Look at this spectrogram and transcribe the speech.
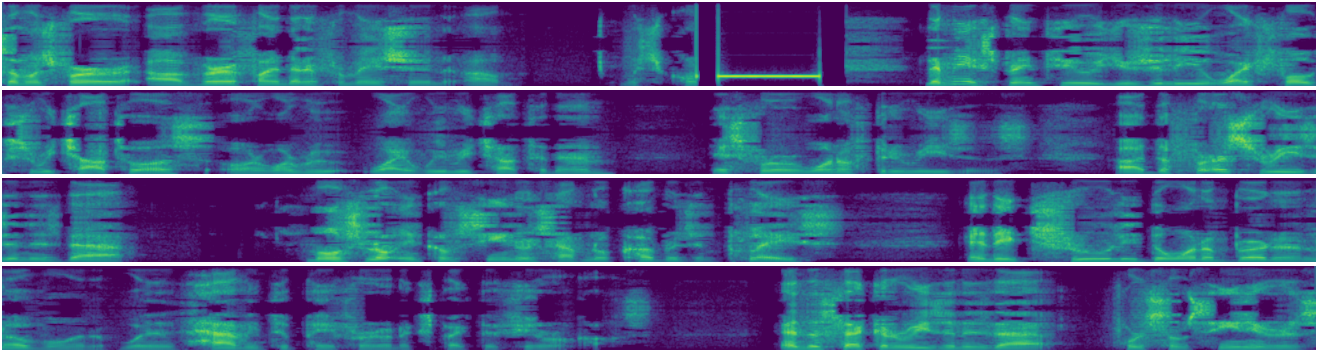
so much for uh, verifying that information, um, Mr. Corn. Let me explain to you usually why folks reach out to us or why we, why we reach out to them is for one of three reasons. Uh, the first reason is that most low-income seniors have no coverage in place and they truly don't want to burden a loved one with having to pay for an unexpected funeral costs. And the second reason is that for some seniors,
